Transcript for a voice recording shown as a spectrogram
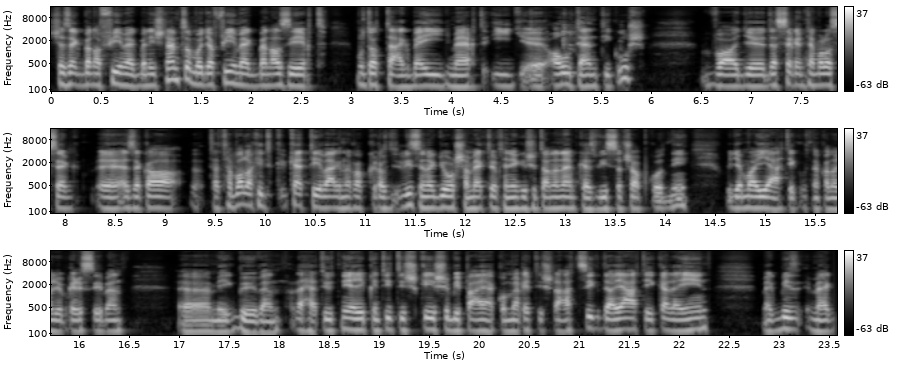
és ezekben a filmekben is. Nem tudom, hogy a filmekben azért mutatták be így, mert így autentikus, vagy, de szerintem valószínűleg ezek a, tehát ha valakit ketté vágnak, akkor az viszonylag gyorsan megtörténik, és utána nem kezd visszacsapkodni. Ugye a mai játékoknak a nagyobb részében még bőven lehet ütni. Egyébként itt is későbbi pályákon már itt is látszik, de a játék elején meg, meg,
